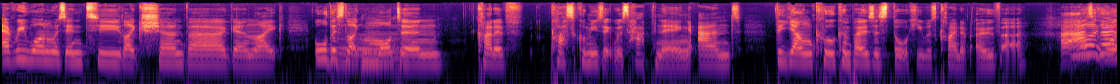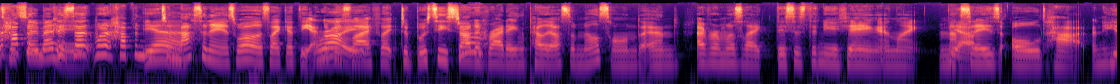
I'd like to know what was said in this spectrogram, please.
everyone was into like Schoenberg and like all this like mm. modern kind of classical music was happening and. The young, cool composers thought he was kind of over, uh, as it was with so many. because Oh, that what happened to Massenet as well. It's like at the end of his life, like Debussy started Yeah. writing Pelléas and Melisande, and everyone was like, "This is the new thing," and like Massenet's old hat, and he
